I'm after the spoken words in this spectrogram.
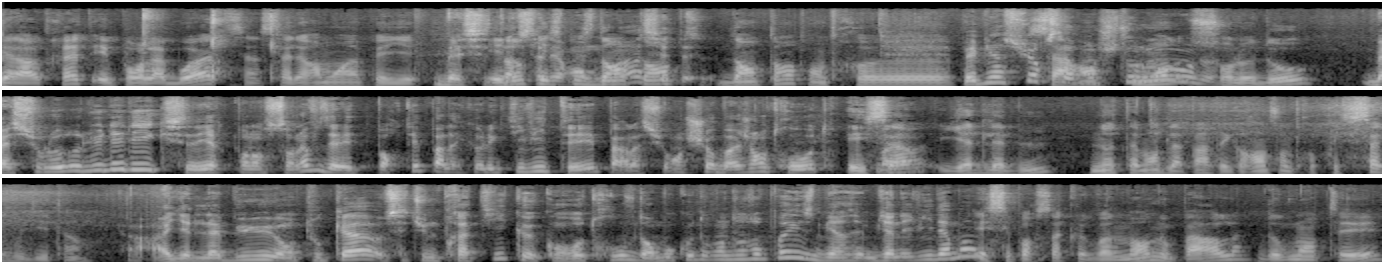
la retraite. Et pour la boîte, c'est un salaire moins à payer. Ben, et donc, une espèce d'entente entre. Mais bien sûr, ça, arrange tout le monde sur le dos bah, sur le dos du NEDIC. C'est-à-dire que pendant ce temps-là, vous allez être porté par la collectivité, par l'assurance chômage, entre autres. Et ça, il y a de l'abus, notamment de la part des grandes entreprises. C'est ça que vous dites. Hein ah, il y a de l'abus, en tout cas, c'est une pratique qu'on retrouve dans beaucoup de grandes entreprises, bien, bien évidemment. Et c'est pour ça que le gouvernement nous parle d'augmenter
